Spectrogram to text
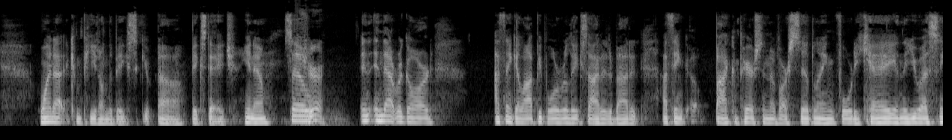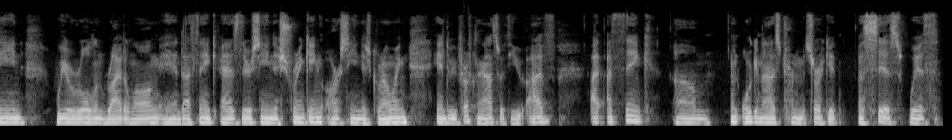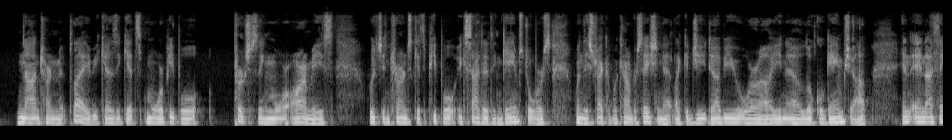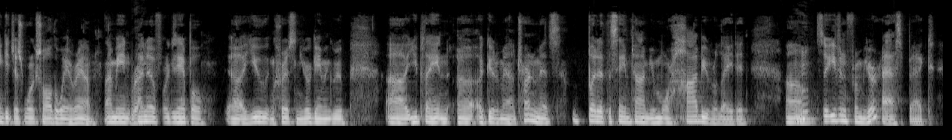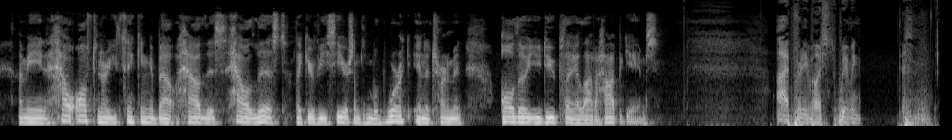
why not compete on the big uh, big stage? You know, so Sure. in in that regard. I think a lot of people are really excited about it. I think by comparison of our sibling 40K in the U.S. scene, we are rolling right along. And I think as their scene is shrinking, our scene is growing. And to be perfectly honest with you, I've, I, I think, um, an organized tournament circuit assists with non-tournament play because it gets more people purchasing more armies, which in turns gets people excited in game stores when they strike up a conversation at like a GW or a you know local game shop, and and I think it just works all the way around. I mean, I know for example, uh, you and Chris and your gaming group, uh, you play in a, a good amount of tournaments, but at the same time you're more hobby related. Um, So even from your aspect. I mean, how often are you thinking about how this, how a list like your VC or something would work in a tournament, although you do play a lot of hobby games? I pretty much, I mean,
